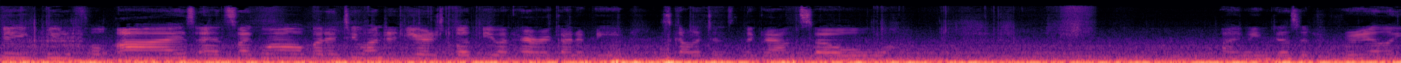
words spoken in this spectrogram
big, beautiful eyes, and it's like, well, but in 200 years, both you and her are gonna be skeletons in the ground. So, does it really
